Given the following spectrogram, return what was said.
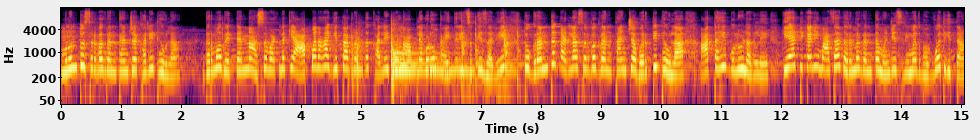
म्हणून तो सर्व ग्रंथांच्या खाली ठेवला. धर्मवेत्यांना असं वाटलं की आपण हा गीता ग्रंथ खाली ठेवून आपल्याकडून काहीतरी चुकी झाली. तो ग्रंथ काढला सर्व ग्रंथांच्या वरती ठेवला. आताही बोलू लागले की या ठिकाणी माझा धर्मग्रंथ म्हणजे श्रीमद भगवद्गीता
